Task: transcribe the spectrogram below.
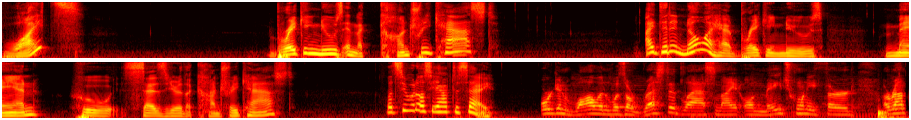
what? Breaking news in the Country Cast? I didn't know I had breaking news, man who says you're the Country Cast. Let's see what else you have to say. Morgan Wallen was arrested last night on May 23rd around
